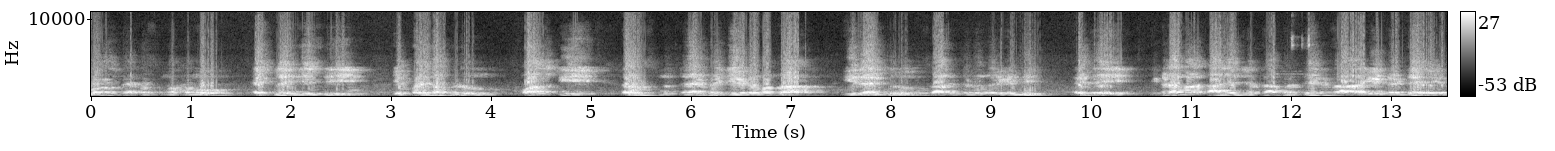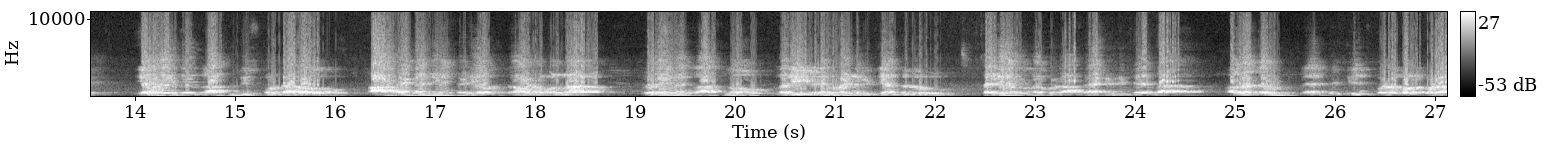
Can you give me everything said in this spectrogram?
మోడల్ పేపర్స్ మొత్తము ఎక్స్ప్లెయిన్ చేసి ఎప్పటికప్పుడు వాళ్ళకి డౌట్స్ను క్లారిఫై చేయడం వల్ల ఈ ర్యాంకులు సాధించడం జరిగింది. అయితే ఇక్కడ మన కాలేజీ యొక్క ప్రత్యేకత ఏంటంటే ఎవరైతే క్లాసులు తీసుకుంటారో ఆ ఫ్యాకల్టీ స్టడీ అవర్స్ రావడం వలన ఎవరైనా క్లాస్లో మరి వెనుకబడిన విద్యార్థులు స్టడీ కూడా ఆ ఫ్యాకల్టీ చేత వాళ్ళ డౌట్ క్లారిఫై చేసుకోవడం వల్ల కూడా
